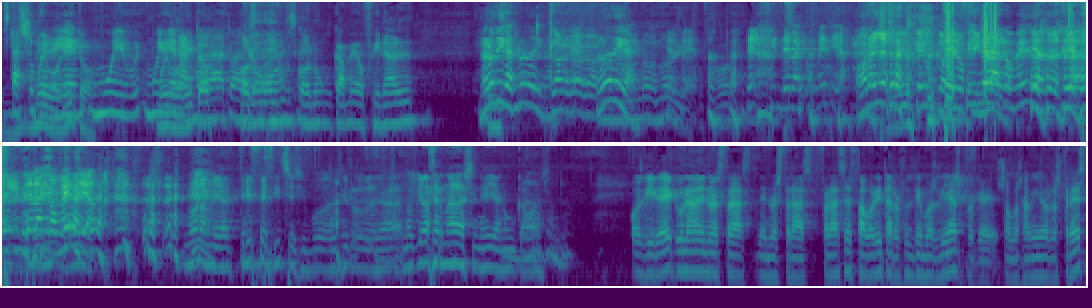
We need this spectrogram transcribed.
Está muy súper bien, bonito. muy, muy bien bonito, armada toda la con un, sí. con un cameo final. No lo digas, no lo digas. Claro, claro, claro. No lo digas. No, no, no digas, por favor. Del fin de la comedia. Ahora ya sabéis que hay un Del cameo fin final. de la comedia. Del fin de la comedia. Bueno, mi actriz fetiche, si puedo decirlo. ya. No quiero hacer nada sin ella nunca más. Os diré que una de nuestras, de nuestras frases favoritas los últimos días, porque somos amigos los tres,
